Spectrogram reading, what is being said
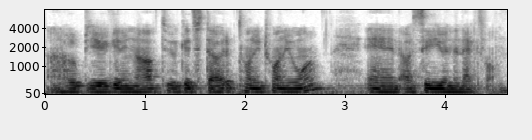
I hope you're getting off to a good start of 2021. And I'll see you in the next one.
